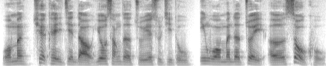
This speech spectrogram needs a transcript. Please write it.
我们却可以见到忧伤的主耶稣基督因我们的罪而受苦。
